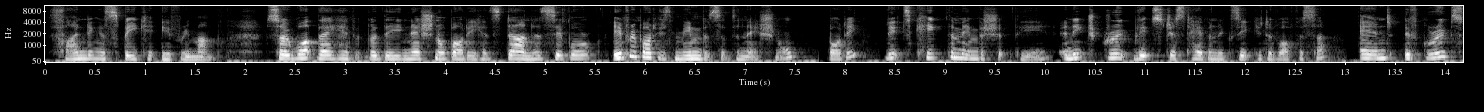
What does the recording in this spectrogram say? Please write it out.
finding a speaker every month. So what they have, the national body has done is said, well, everybody's members of the national body Let's keep the membership there. In each group, let's just have an executive officer. And if groups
